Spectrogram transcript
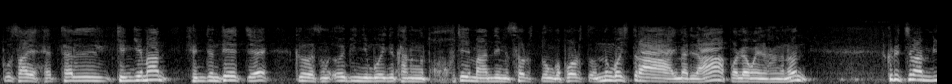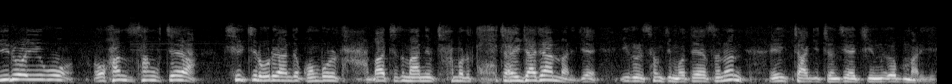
부사의 해탈 경기만 현존됐지 그것은 업인지 뭐인지 가는 건 도저히 만들면 서로 수도 볼수 없는 것이더라 이 말이라 본래공연 하는 거는. 그렇지만 미로이고 어, 환수상국제야 실제로 우리가 이제 공부를 다 마쳐서 만님 참으로 대자유자재한 말이지. 이걸 성취 못해서는 이 자기 전생에 지은 업 말이지.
